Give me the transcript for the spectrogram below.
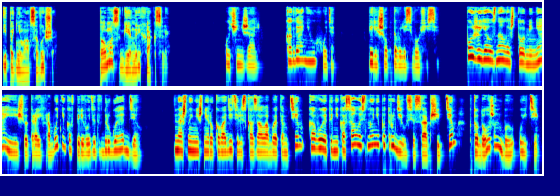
и поднимался выше. Томас Генри Хаксли Очень жаль. Когда они уходят? Перешептывались в офисе. Позже я узнала, что меня и еще троих работников переводят в другой отдел. Наш нынешний руководитель сказал об этом тем, кого это не касалось, но не потрудился сообщить тем, кто должен был уйти.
